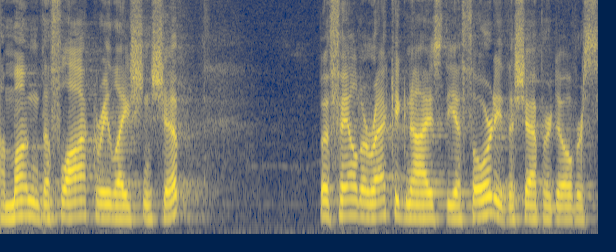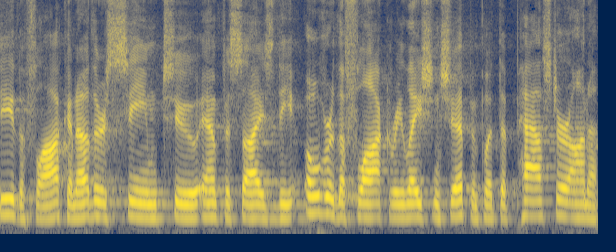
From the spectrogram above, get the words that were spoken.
among the flock relationship, but fail to recognize the authority of the shepherd to oversee the flock, and others seem to emphasize the over the flock relationship and put the pastor on a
